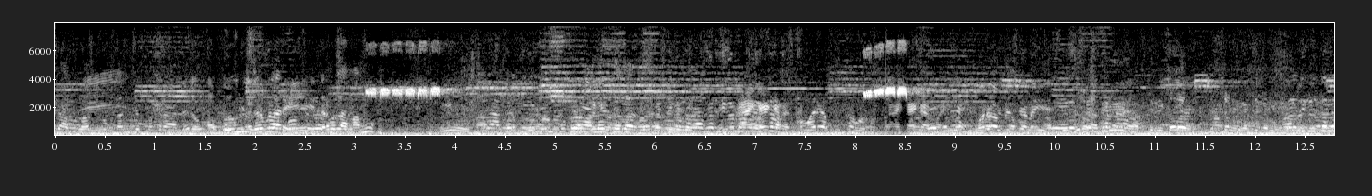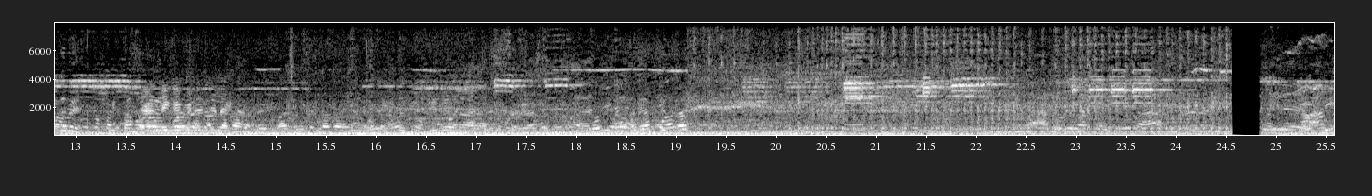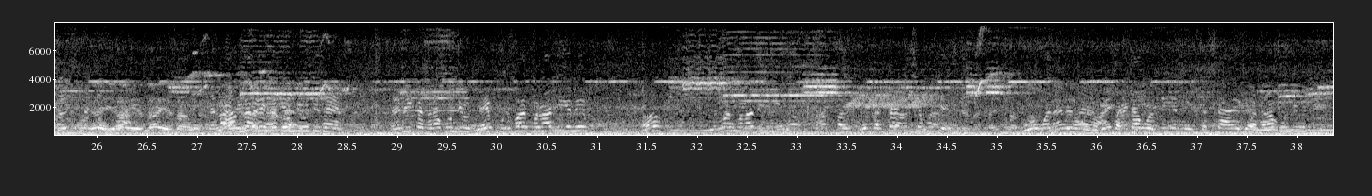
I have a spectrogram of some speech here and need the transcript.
चार पाच लोकांचे पत्र आले. मामू. आले ते हमारे ऑफिसचा हमारे ऑफिसचा नाही फुटपाथ बना दिए नहीं हाँ? फुटपाथ बना दिए नहीं वो कट्टा किसे बोलते हैं? वो मत बोलो, वो कट्टा बोलते हैं नहीं कट्टा है क्या?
